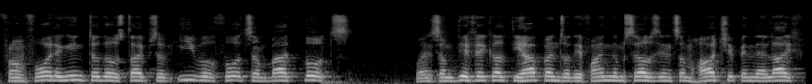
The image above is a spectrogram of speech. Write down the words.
from falling into those types of evil thoughts and bad thoughts when some difficulty happens or they find themselves in some hardship in their life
